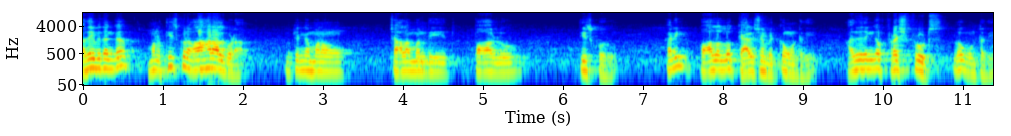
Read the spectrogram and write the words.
అదేవిధంగా మనం తీసుకునే ఆహారాలు కూడా ముఖ్యంగా మనం చాలామంది పాలు తీసుకోరు. కానీ పాలల్లో కాల్షియం ఎక్కువ ఉంటుంది. అదేవిధంగా ఫ్రెష్ ఫ్రూట్స్లో ఉంటుంది.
